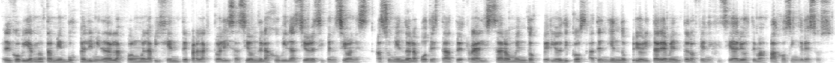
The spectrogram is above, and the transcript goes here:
El gobierno también busca eliminar la fórmula vigente para la actualización de las jubilaciones y pensiones, asumiendo la potestad de realizar aumentos periódicos atendiendo prioritariamente a los beneficiarios de más bajos ingresos.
